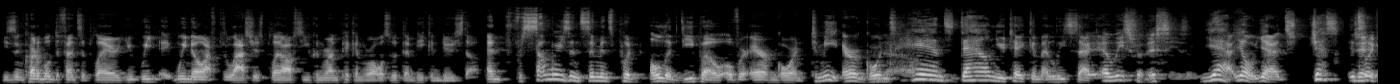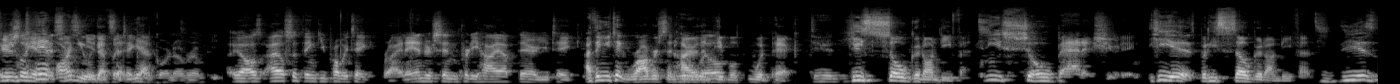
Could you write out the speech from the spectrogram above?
He's an incredible defensive player. You, we we know after last year's playoffs, you can run pick and rolls with him. He can do stuff. And for some reason, Simmons put Oladipo over Eric Gordon. To me, Eric Gordon's No. hands down. You take him at least second. At least for this season. Yeah, yo, yeah, it's just it's if like you're you just can't at this season, argue you against definitely it. take Yeah. Eric Gordon over him. I also, I also think you probably take Ryan Anderson pretty high up there. You take I think you take Roberson higher than people would pick. dude. He's so good on defense. he's so bad at shooting. He is, but he's so good on defense. He is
